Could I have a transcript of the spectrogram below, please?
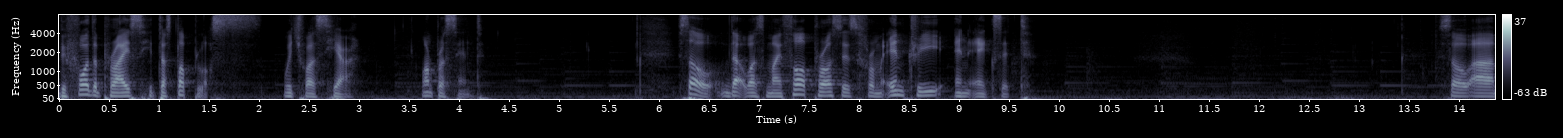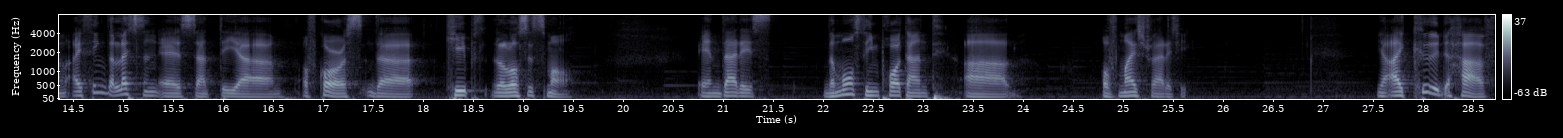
before the price hit the stop loss, which was here, 1%. So that was my thought process from entry and exit. So um, I think the lesson is that the, uh, of course, the keep the losses small. And that is the most important uh, of my strategy. Yeah, I could have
